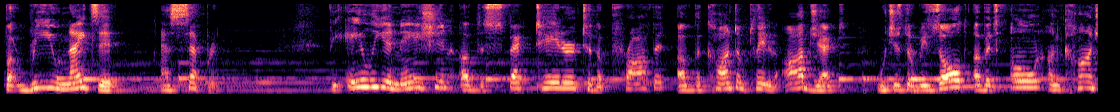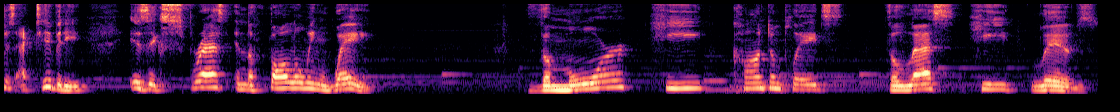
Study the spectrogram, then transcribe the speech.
but reunites it as separate. The alienation of the spectator to the profit of the contemplated object which is the result of its own unconscious activity, is expressed in the following way The more he contemplates, the less he lives.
